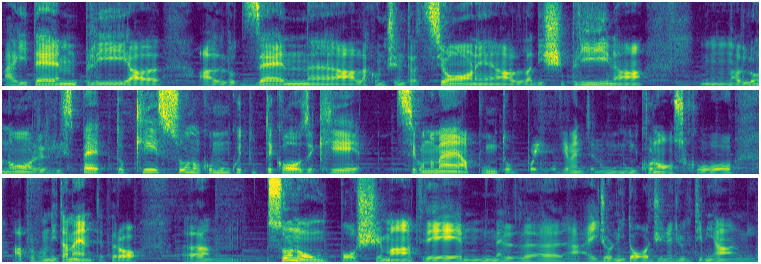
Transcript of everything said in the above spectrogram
ai templi, a, allo zen, alla concentrazione, alla disciplina mh, mm, all'onore, il rispetto, che sono comunque tutte cose che secondo me appunto, poi ovviamente non, non conosco approfonditamente, però um, sono un po' scemate nel, ai giorni d'oggi, negli ultimi anni,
